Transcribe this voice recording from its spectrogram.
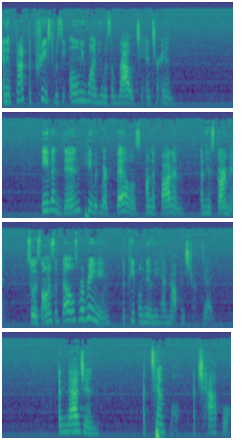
And in fact, the priest was the only one who was allowed to enter in. Even then, he would wear bells on the bottom of his garment. So as long as the bells were ringing, the people knew he had not been struck dead. Imagine a temple, a chapel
